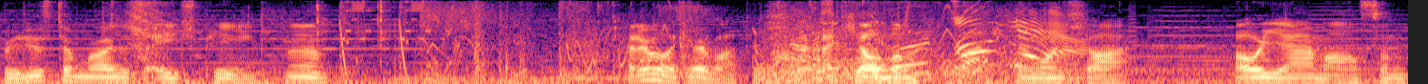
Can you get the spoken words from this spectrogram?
Reduced Mirage's HP. Eh. I didn't really care about this. I killed him in one shot. Oh yeah, I'm awesome.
